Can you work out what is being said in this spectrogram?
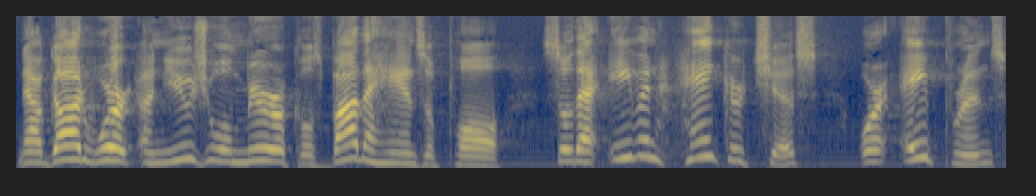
Now, God worked unusual miracles by the hands of Paul, so that even handkerchiefs or aprons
